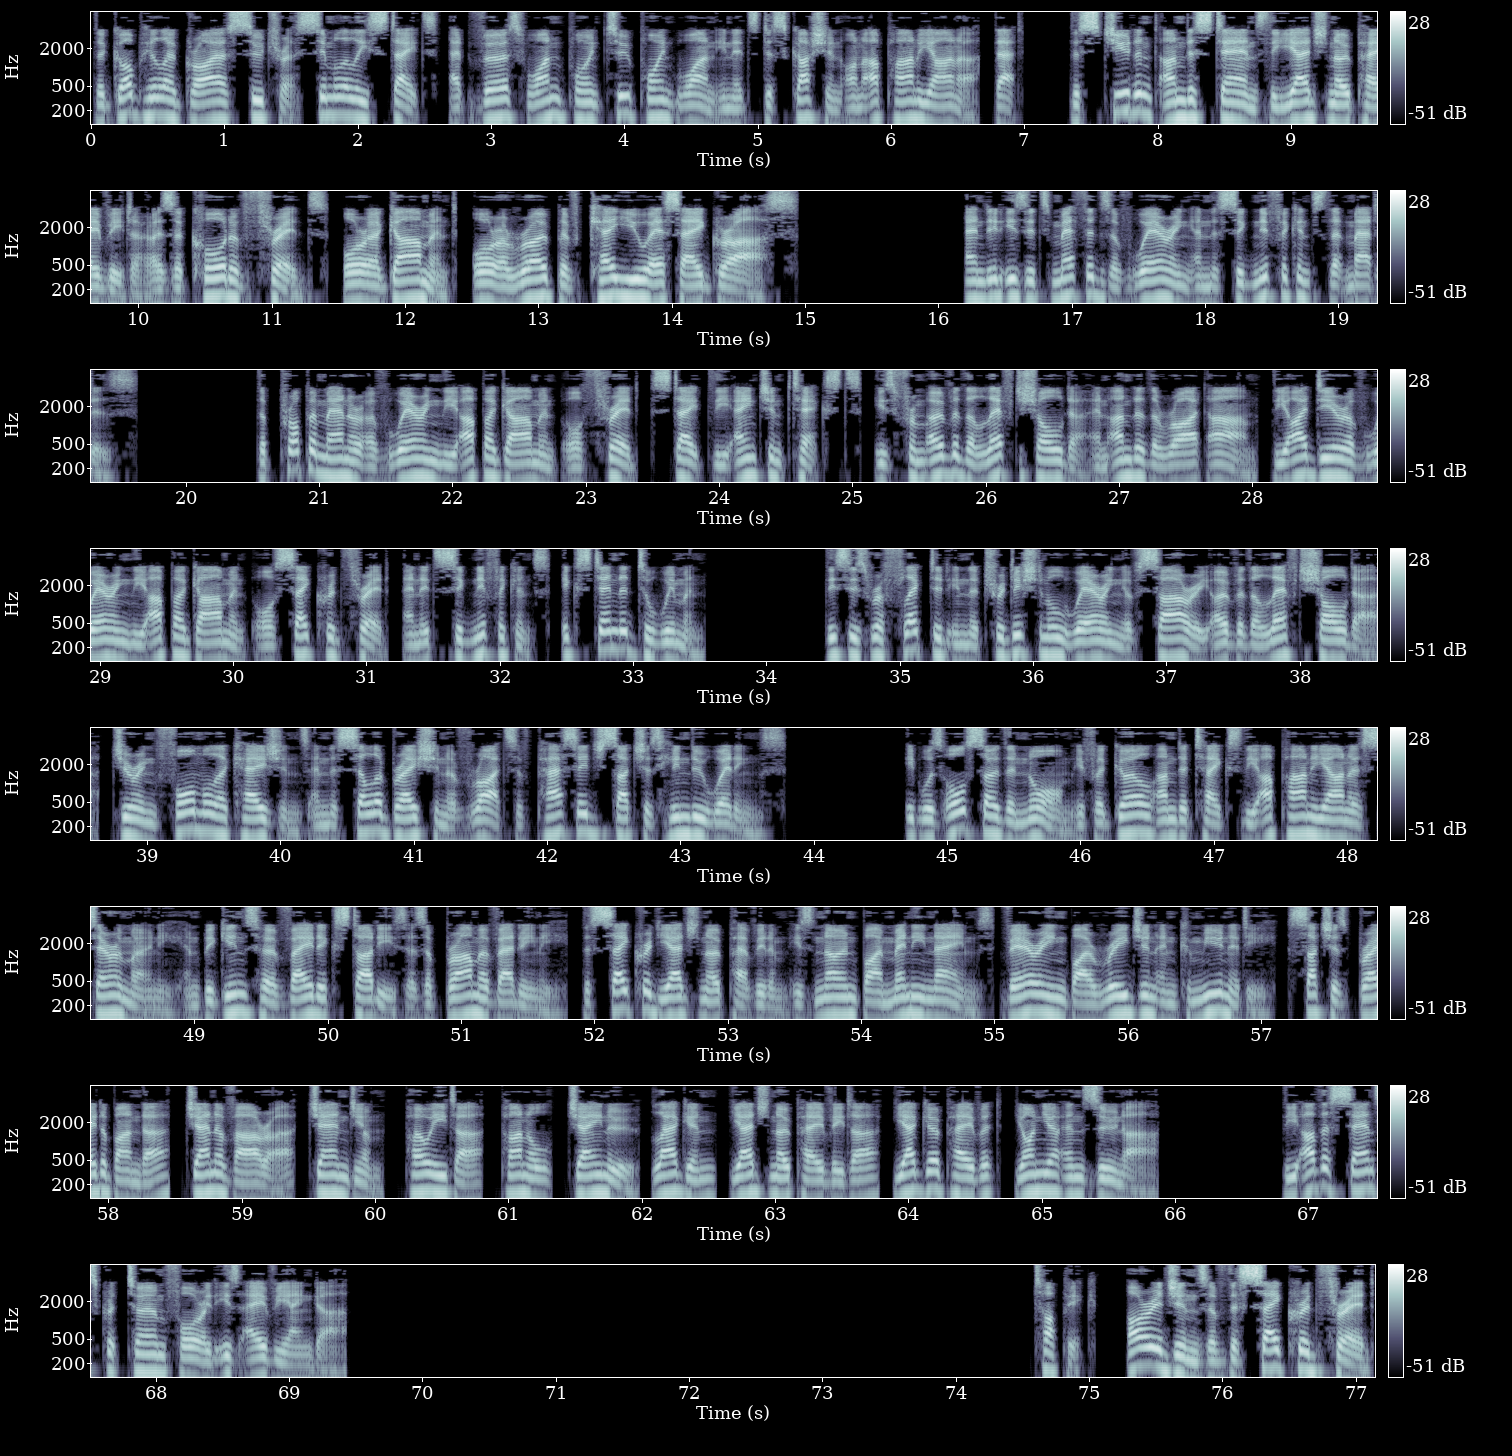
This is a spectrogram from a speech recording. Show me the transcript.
The Gobhila Grihya Sutra similarly states, at verse 1.2.1 in its discussion on Upanayana, that the student understands the Yajnopavita as a cord of threads, or a garment, or a rope of kusa grass, and it is its methods of wearing and the significance that matters. The proper manner of wearing the upper garment or thread, state the ancient texts, is from over the left shoulder and under the right arm. The idea of wearing the upper garment or sacred thread, and its significance, extended to women. This is reflected in the traditional wearing of sari over the left shoulder, during formal occasions and the celebration of rites of passage such as Hindu weddings. It was also the norm if a girl undertakes the Upanayana ceremony and begins her Vedic studies as a Brahmavadini. The sacred Yajnopavitam is known by many names varying by region and community, such as Bradabunda, Janavara, Jandyam, Poeta, Punal, Jainu, Lagan, Yajnopavita, Yagopavit, Yonya and Zunar. The other Sanskrit term for it is Avyanga. Topic: Origins of the sacred thread.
